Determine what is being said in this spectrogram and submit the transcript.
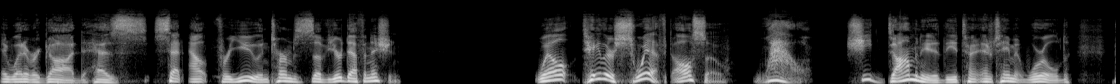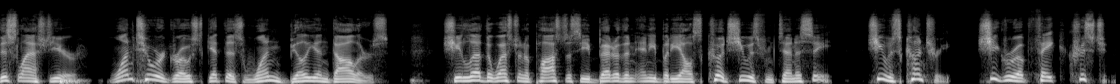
and whatever God has set out for you in terms of your definition. Well, Taylor Swift also, wow, she dominated the entertainment world this last year. One tour grossed, get this, $1 billion. She led the Western apostasy better than anybody else could. She was from Tennessee. She was country. She grew up fake Christian.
